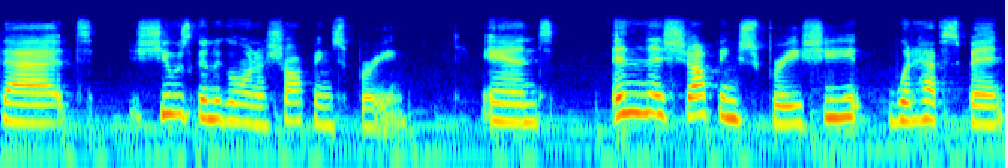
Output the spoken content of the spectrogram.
that she was going to go on a shopping spree. And in this shopping spree, she would have spent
